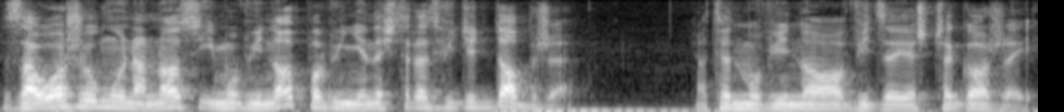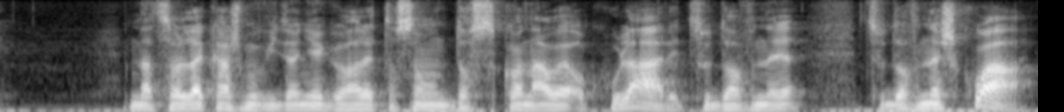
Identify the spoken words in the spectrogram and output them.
założył mu na nos i mówi: No, powinieneś teraz widzieć dobrze. A ten mówi: No, widzę jeszcze gorzej. Na co lekarz mówi do niego, ale to są doskonałe okulary, cudowne, cudowne szkła.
